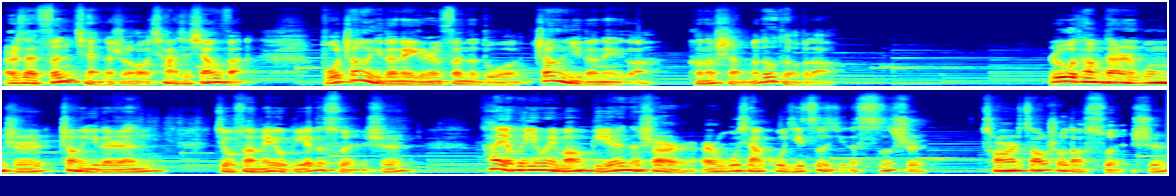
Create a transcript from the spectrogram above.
而在分钱的时候，恰恰相反，不正义的那个人分得多，正义的那个可能什么都得不到。如果他们担任公职，正义的人就算没有别的损失，他也会因为忙别人的事儿而无暇顾及自己的私事，从而遭受到损失，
